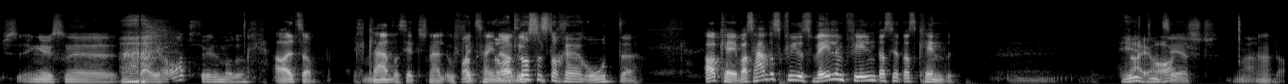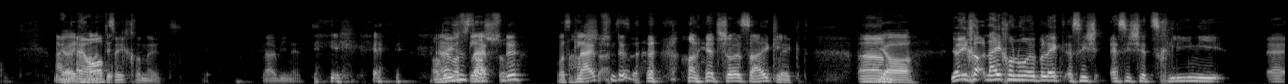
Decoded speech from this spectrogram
Ist das irgendwie so ein Die Hard-Film, oder? Also, ich kläre das jetzt schnell auf. Jetzt Warte, lass uns doch einen roten. Okay, was haben das Gefühl, aus welchem Film, dass ihr das kennt? Hilt Die uns Hard? erst. Ach, Ah. verdammt. Ja, Nein, ich er kann hat nicht- sicher nicht. Glaube ich nicht. Ja, was glaubst du? Was Ah, glaubst du? Habe ich jetzt schon ein Ei gelegt. Ähm, Ja, Ja, ich, nein, ich habe nur überlegt, es ist, es ist jetzt kleine, äh,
